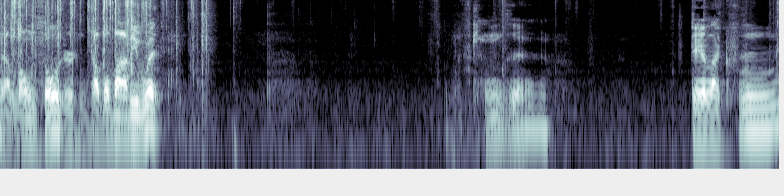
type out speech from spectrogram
That lone soldier, double Bobby Witt. Kenza. De La Cruz.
